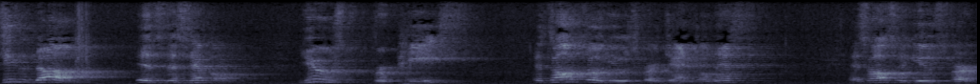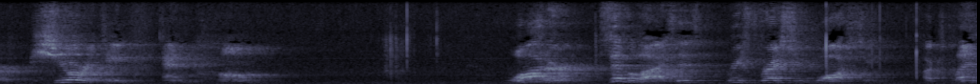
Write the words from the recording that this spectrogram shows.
See, the dove is the symbol used for peace. It's also used for gentleness. It's also used for purity and calm. Water symbolizes refreshing, washing, a cleansing.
